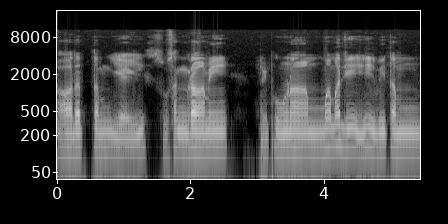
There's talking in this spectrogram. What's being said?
आदत्तम् यैः सुसङ्ग्रामे रिपूणाम् मम जीवितम्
